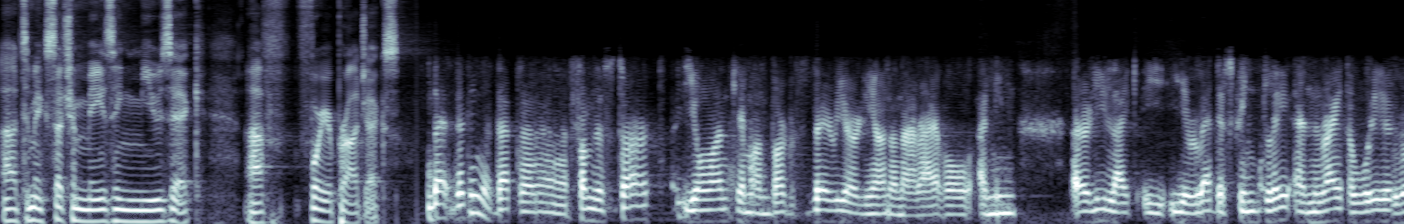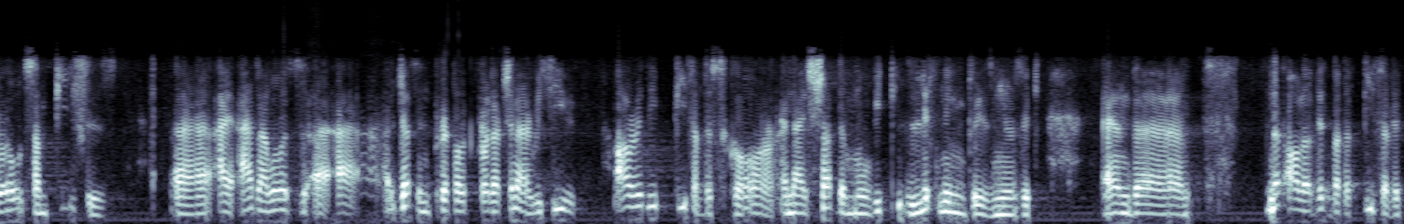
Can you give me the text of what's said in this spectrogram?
uh, to make such amazing music uh, f- for your projects? The, the thing is that uh, from the start, Johan came on board very early on on arrival. I mean, early, like he, he read the screenplay and right away wrote some pieces. Uh, I, as I was uh, uh, just in pre production, I received already piece of the score, and I shot the movie listening to his music, and uh, not all of it, but a piece of it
